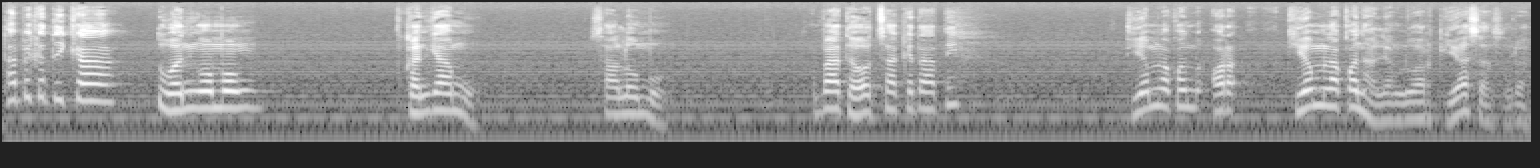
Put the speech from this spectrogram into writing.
Tapi ketika Tuhan ngomong, bukan kamu, Salomo. Apa Daud sakit hati? Dia melakukan orang, dia melakukan hal yang luar biasa, saudara.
